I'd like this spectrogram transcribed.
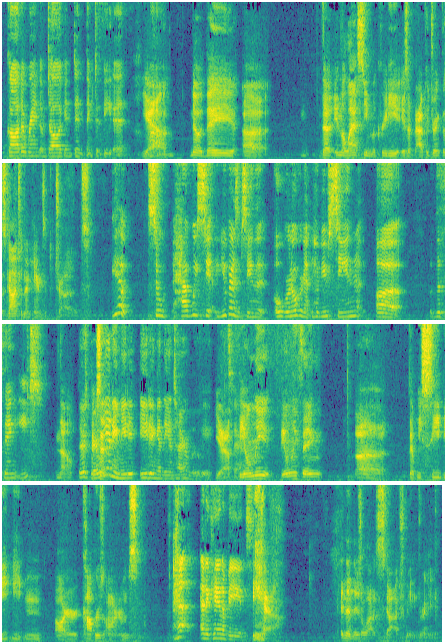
got a random dog and didn't think to feed it. Yeah. Um, No, they uh the in the last scene MacReady is about to drink the scotch and then hands it to Childs. Yeah. So have we seen? You guys have seen it over and over again. Have you seen uh the thing eat? No. There's barely Except- any meat eating in the entire movie. Yeah. The only the only thing uh that we see be eaten are Copper's arms. and a can of beans. Yeah. And then there's a lot of scotch being drank.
